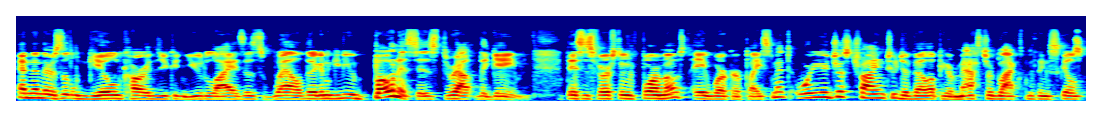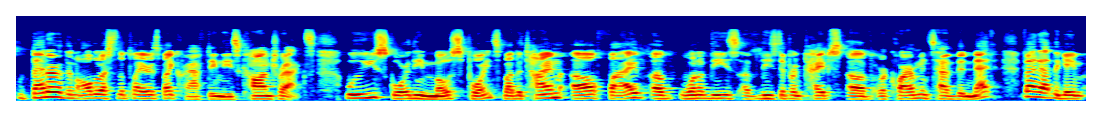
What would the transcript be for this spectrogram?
And then there's little guild cards you can utilize as well that are going to give you bonuses throughout the game. This is first and foremost a worker placement where you're just trying to develop your master blacksmithing skills better than all the rest of the players by crafting these contracts. Will you score the most points by the time all five of one of these of these different types of requirements have been met? Find out the game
